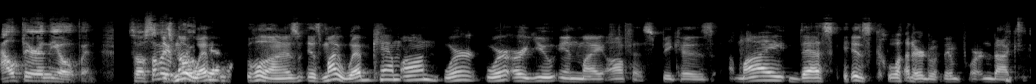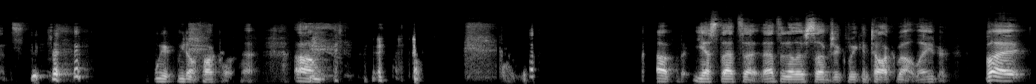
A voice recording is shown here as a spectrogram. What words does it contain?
out there in the open. So if somebody is my web in, hold on is, is my webcam on? Where where are you in my office? Because my desk is cluttered with important documents. we we don't talk about that. Um, uh, yes, that's a that's another subject we can talk about later. But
